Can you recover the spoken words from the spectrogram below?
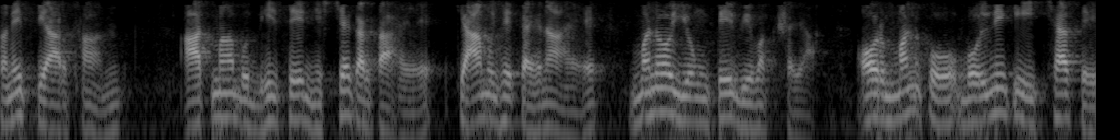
समित्यार्थान आत्मा बुद्धि से निश्चय करता है, क्या मुझे कहना है मनोयुक्ते विवक्षया, और मन को बोलने की इच्छा से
